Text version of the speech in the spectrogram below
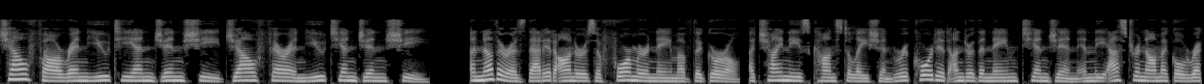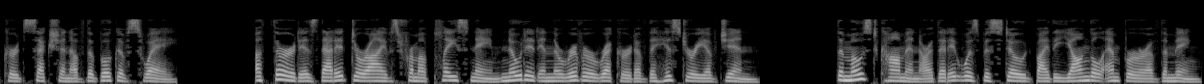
Chao fa ren yu tian jin shi jiao feren yu tian jin shi. Another is that it honors a former name of the girl, a Chinese constellation recorded under the name Tianjin in the astronomical records section of the Book of Sui. A third is that it derives from a place name noted in the river record of the history of Jin. The most common are that it was bestowed by the Yongle Emperor of the Ming,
